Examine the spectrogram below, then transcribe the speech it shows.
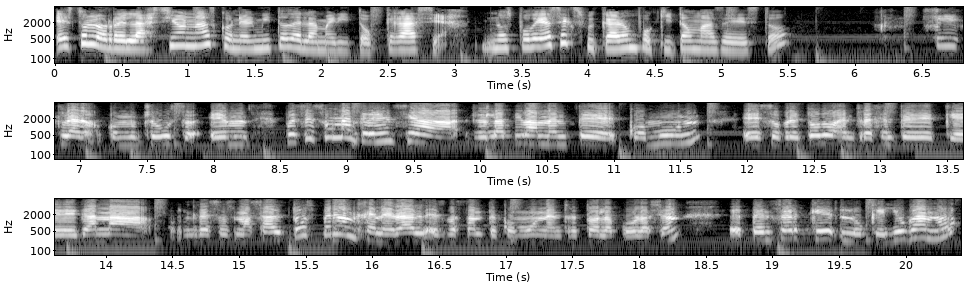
Esto lo relacionas con el mito de la meritocracia. ¿Nos podrías explicar un poquito más de esto? Sí, claro, con mucho gusto. Em, pues es una creencia relativamente común, eh, sobre todo entre gente que gana ingresos más altos, pero en general es bastante común entre toda la población, eh, pensar que lo que yo gano,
